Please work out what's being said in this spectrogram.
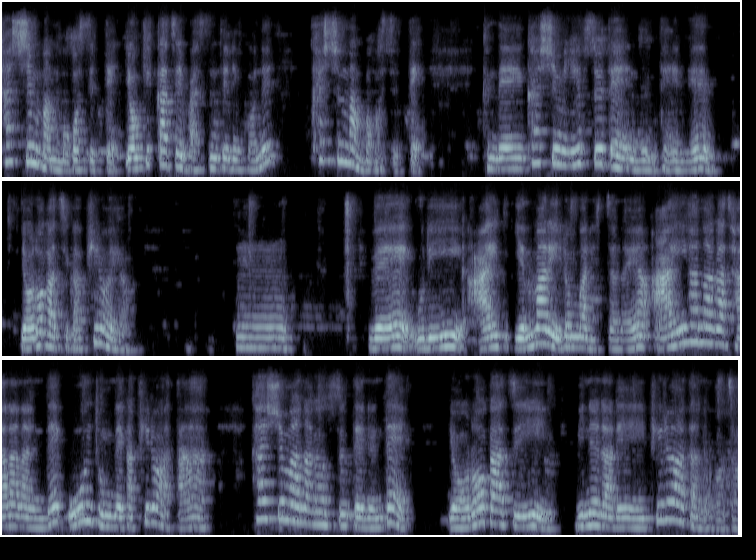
칼슘만 먹었을 때 여기까지 말씀드린 거는 칼슘만 먹었을 때 근데 칼슘이 흡수되는 데에는 여러 가지가 필요해요. 음, 왜 우리 아이 옛말에 이런 말 있잖아요. 아이 하나가 자라나는데 온 동네가 필요하다. 칼슘 하나가 흡수되는데 여러 가지 미네랄이 필요하다는 거죠.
